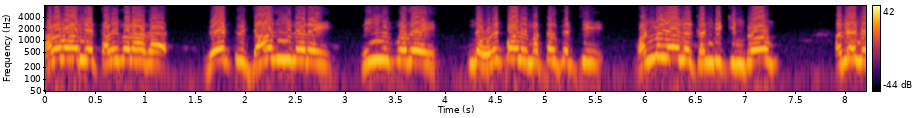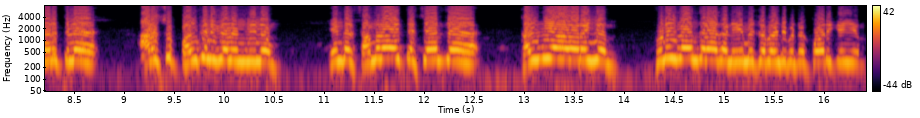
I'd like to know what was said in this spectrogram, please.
நலவாரிய தலைவராக வேற்று ஜாதியினரை நியமிப்பதை இந்த உழைப்பாளி மக்கள் கட்சி வன்மையாக கண்டிக்கின்றோம். அதே நேரத்தில் அரசு பல்கலைக்கழகங்களிலும் எங்கள் சமுதாயத்தை சேர்ந்த கல்வியாளரையும் துணைவேந்தராக நியமிக்க வேண்டும் என்ற கோரிக்கையும்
